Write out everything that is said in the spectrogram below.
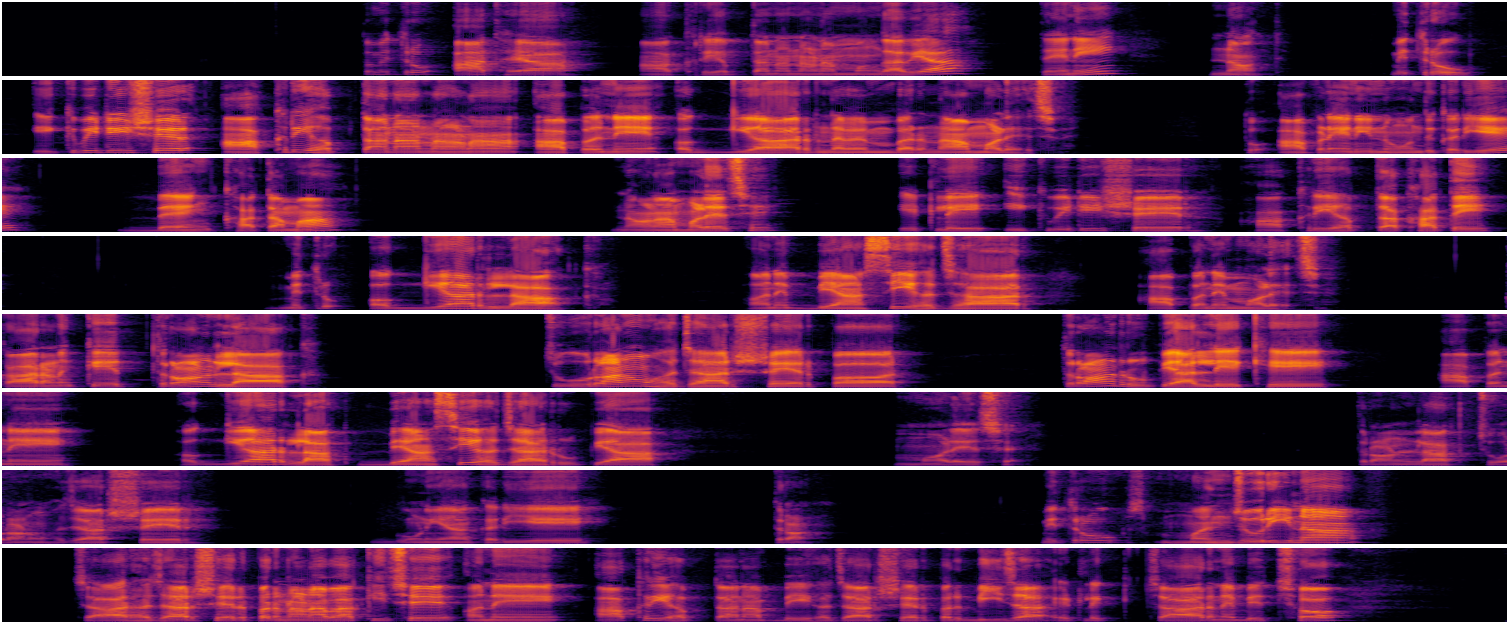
તો મિત્રો, આ થયા આખરી હપ્તાના નાણાં મંગાવ્યા, તેની નોંધ. મિત્રો, ઇક્વિટી શેર આખરી હપ્તાના નાણાં આપણને અગિયાર નવેમ્બરના મળે છે. તો આપણે એની નોંધ કરીએ, બેંક ખાતામાં નાણાં મળે છે, એટલે ઇક્વિટી શેર આખરી હપ્તા ખાતે, મિત્રો, અગિયાર લાખ અને બ્યાસી હજાર આપણને મળે છે. કારણ કે ત્રણ લાખ ચોરાણું હજાર શેર પર ત્રણ રૂપિયા લેખે આપને અગિયાર લાખ બ્યાસી હજાર રૂપિયા મળે છે. ત્રણ લાખ ચોરાણું હજાર શેર ગુણ્યા કરીએ ત્રણ. મિત્રો, મંજૂરીના ચાર હજાર શેર પર નાણાં બાકી છે અને આખરી હપ્તાના બે હજાર શેર પર બીજા, એટલે ચાર ને બે છ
